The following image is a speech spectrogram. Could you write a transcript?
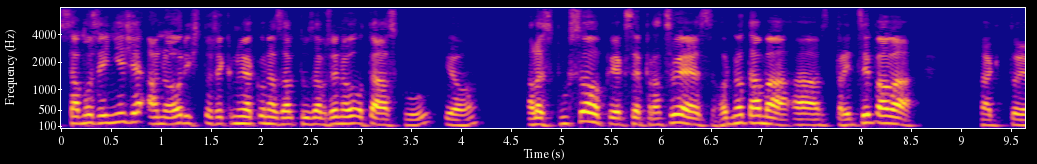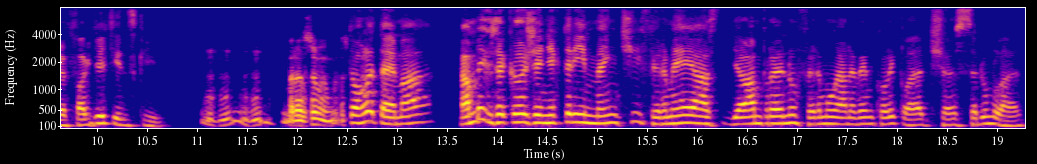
samozřejmě, že ano, když to řeknu jako na tu zavřenou otázku, jo, ale způsob, jak se pracuje s hodnotama a s principama, tak to je fakt dětinský. Mm-hmm, rozumím. Tohle téma, tam bych řekl, že některé menší firmy, já dělám pro jednu firmu, já nevím kolik let, 6, 7 let,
